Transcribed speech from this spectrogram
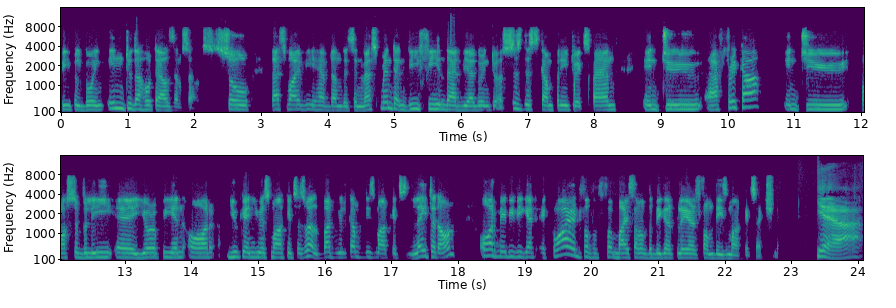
people going into the hotels themselves. So that's why we have done this investment, and we feel that we are going to assist this company to expand into Africa, into possibly European or UK and US markets as well. But we'll come to these markets later on or maybe we get acquired for, for, by some of the bigger players from these markets actually yeah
